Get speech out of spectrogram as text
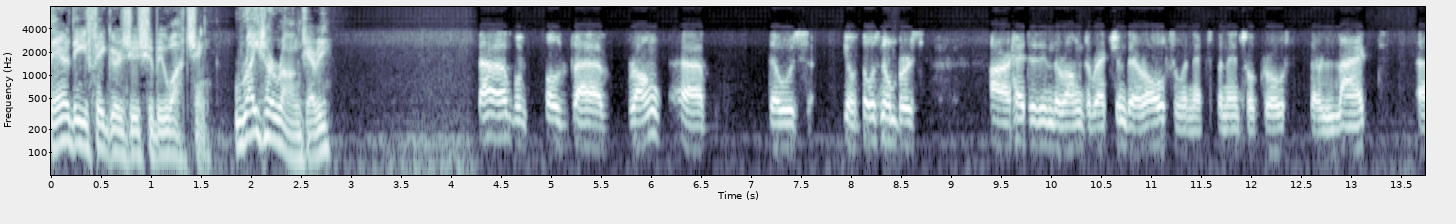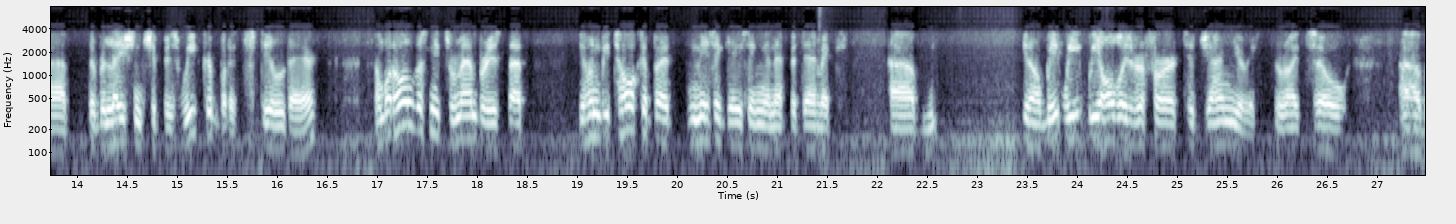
They're the figures you should be watching. Right or wrong, Gerry? Uh, well, uh, wrong. Uh, those, you know, those numbers are headed in the wrong direction. They're also in exponential growth. They're lagged. Uh, the relationship is weaker, but it's still there. And what all of us need to remember is that you know, when we talk about mitigating an epidemic, um, you know, we, we, we always refer to January, right? So uh,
